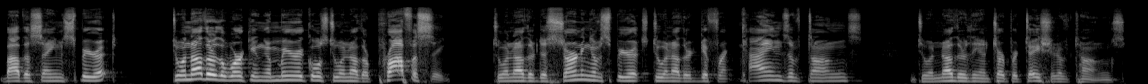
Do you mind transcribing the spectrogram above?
by the same Spirit. To another, the working of miracles. To another, prophecy. to another discerning of spirits, to another different kinds of tongues, and to another the interpretation of tongues.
